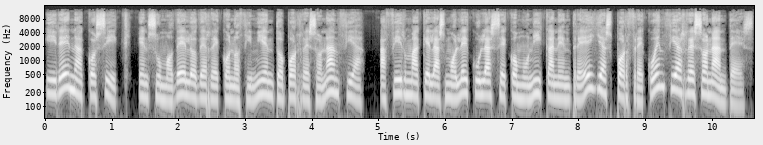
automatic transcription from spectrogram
Irena Kosick, en su modelo de reconocimiento por resonancia, afirma que las moléculas se comunican entre ellas por frecuencias resonantes.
